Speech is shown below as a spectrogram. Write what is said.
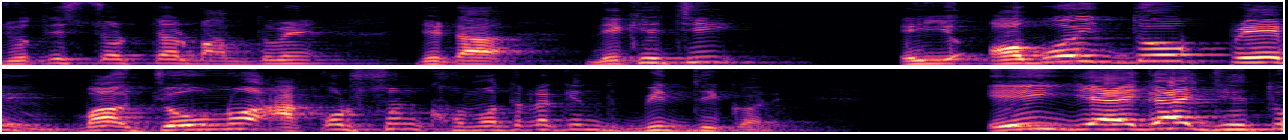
জ্যোতিষ চর্চার মাধ্যমে যেটা দেখেছি, এই অবৈধ প্রেম বা যৌন আকর্ষণ ক্ষমতাটা কিন্তু বৃদ্ধি করে। এই জায়গায় যেহেতু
